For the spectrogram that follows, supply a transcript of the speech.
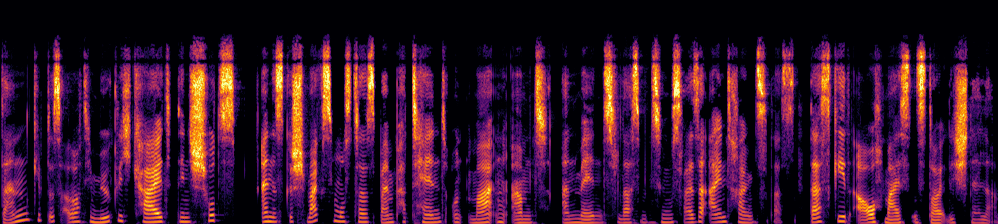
dann gibt es auch die Möglichkeit, den Schutz eines Geschmacksmusters beim Patent- und Markenamt anmelden zu lassen bzw. eintragen zu lassen. Das geht auch meistens deutlich schneller.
